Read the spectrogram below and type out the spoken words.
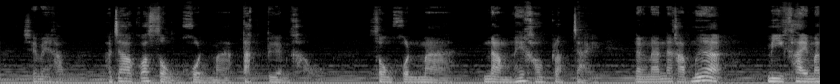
ำใช่ไหมครับ พระเจ้าก็ส่งคนมาตักเตือนเขา ส่งคนมานำให้เขากลับใจ ดังนั้นนะครับเมื่อมีใครมา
